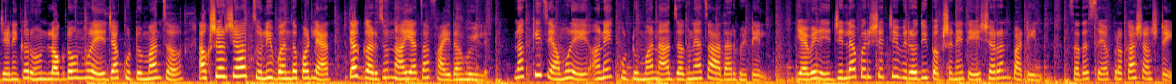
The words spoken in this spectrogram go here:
जेणेकरून लॉकडाऊनमुळे ज्या कुटुंबांचं अक्षरशः चुली बंद पडल्यात त्या गरजूंना याचा फायदा होईल. नक्कीच यामुळे अनेक कुटुंबांना जगण्याचा आधार भेटेल. यावेळी जिल्हा परिषदचे विरोधी पक्षनेते शरण पाटील सदस्य प्रकाश आष्टे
